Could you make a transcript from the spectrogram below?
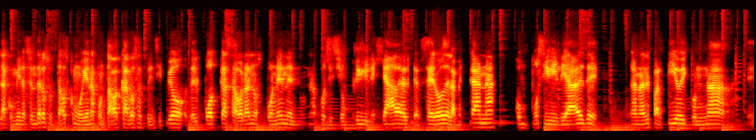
La combinación de resultados, como bien apuntaba Carlos al principio del podcast, ahora nos ponen en una posición privilegiada, el tercero de la americana, con posibilidades de, ganar el partido y con una, eh,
